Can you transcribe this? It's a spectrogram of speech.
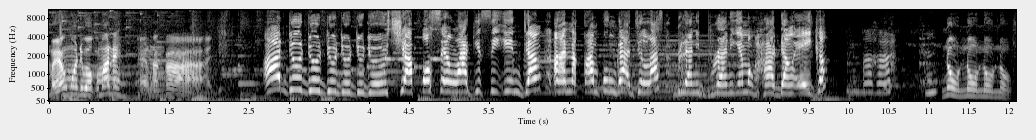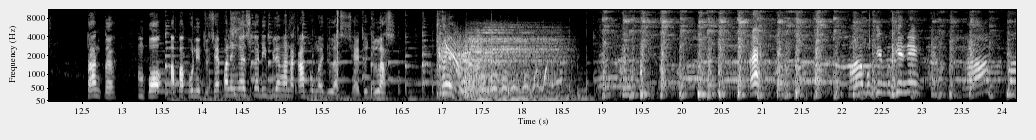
Meong mau dibawa ke mana? Enak aja. Aduh, duh, duh, duh, duh, duh. Siapa sih lagi si Indang? Anak kampung gak jelas, berani-beraninya menghadang Eike. No, no, no, no. Tante, empok, apa pun itu. Saya paling gak suka dibilang anak kampung gak jelas. Saya itu jelas. Malah begini-begini. Kenapa?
